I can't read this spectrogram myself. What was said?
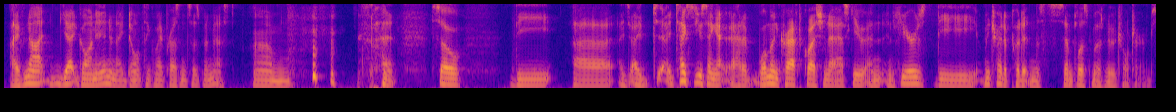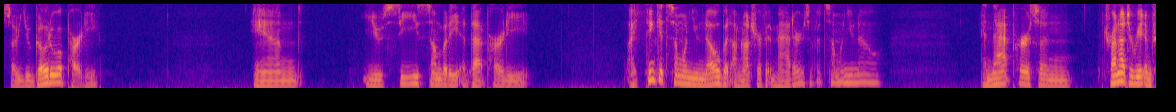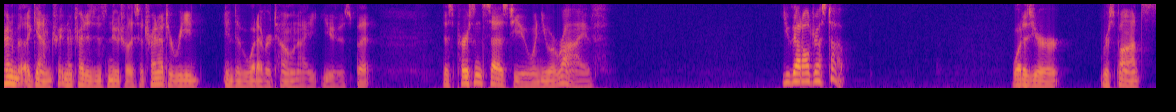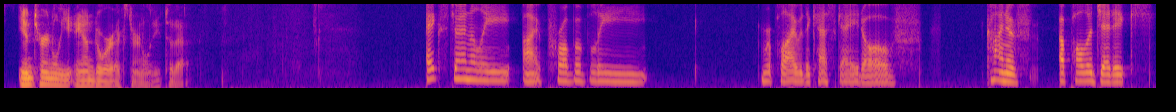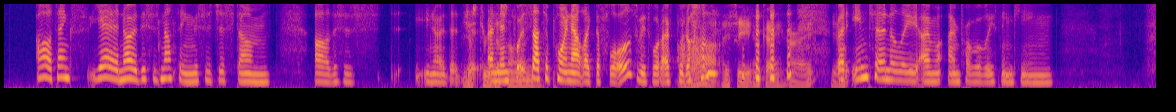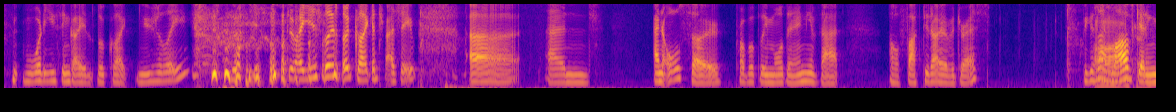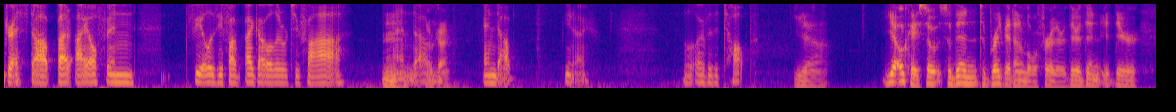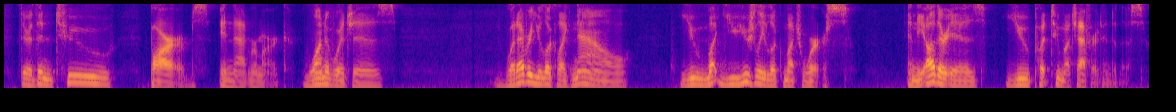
I've not yet gone in, and I don't think my presence has been missed. Um, but so the uh, I, I, I, texted you saying I had a Womancraft question to ask you, and, and here's the let me try to put it in the simplest, most neutral terms. So you go to a party, and you see somebody at that party I think it's someone you know, but I'm not sure if it matters if it's someone you know. And that person, try not to read. I'm trying to again. I'm trying to try to do this neutrally. So try not to read into whatever tone I use. But this person says to you when you arrive, "You got all dressed up." What is your response internally and or externally to that? Externally, I probably reply with a cascade of kind of apologetic oh thanks yeah no this is nothing this is just um oh this is you know the, the and then put, start to point out like the flaws with what i've put ah, on i see okay all right yeah. but internally i'm i'm probably thinking what do you think I look like usually? do, I, do, I, usually look like a trash heap? Uh, and and also probably more than any of that, oh fuck, did I overdress? Because I ah, love okay. getting dressed up, but I often feel as if I, I go a little too far mm, and um, okay. end up, you know, a little over the top. Yeah, yeah. Okay, so so then to break that down a little further, there then there there are then two barbs in that remark. One of which is whatever you look like now, you you usually look much worse and the other is you put too much effort into this.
